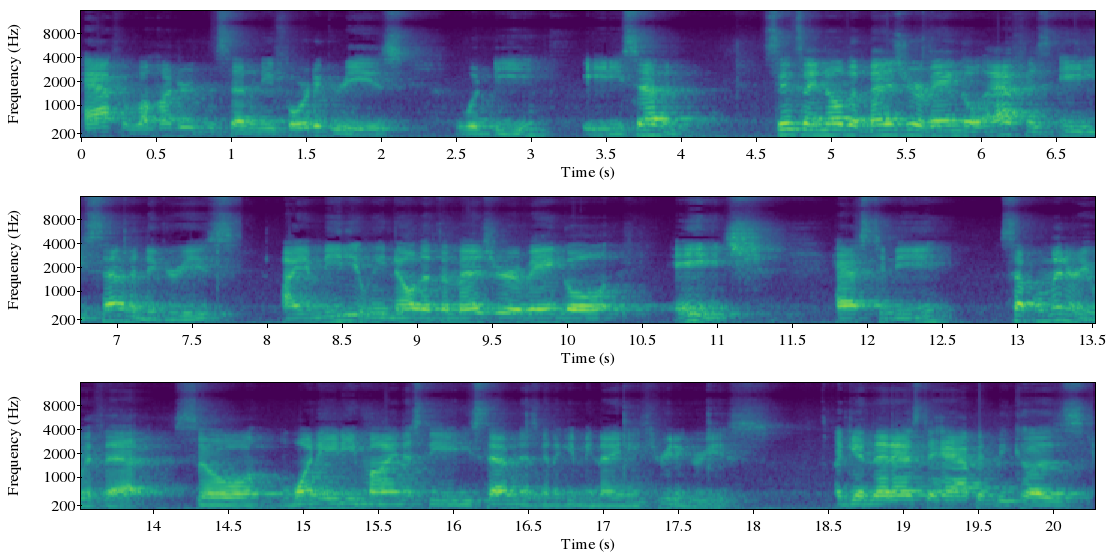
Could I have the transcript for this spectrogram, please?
Half of 174 degrees would be 87. Since I know the measure of angle F is 87 degrees, I immediately know that the measure of angle H has to be supplementary with that. So 180 minus the 87 is going to give me 93 degrees. Again, that has to happen because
